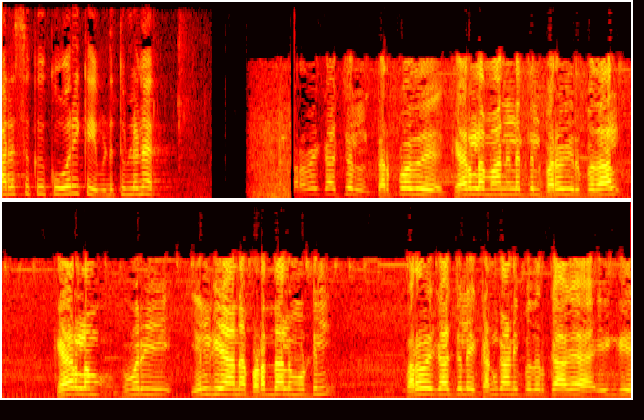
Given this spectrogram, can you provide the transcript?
அரசுக்கு கோரிக்கை விடுத்துள்ளனர். பறவை காய்ச்சல் தற்போது கேரள மாநிலத்தில் பரவி இருப்பதால் கேரளம் குமரி எல்கையான படந்தாலுமூட்டில் பறவை காய்ச்சலை கண்காணிப்பதற்காக இங்கு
